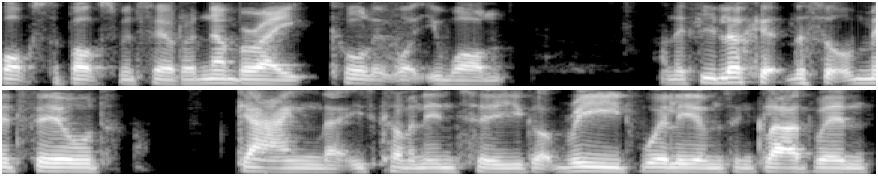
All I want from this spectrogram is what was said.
box to box midfielder, number eight, call it what you want. And if you look at the sort of midfield gang that he's coming into. You've got Reed, Williams, and Gladwin,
